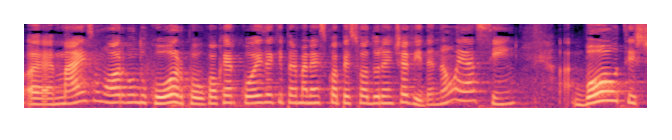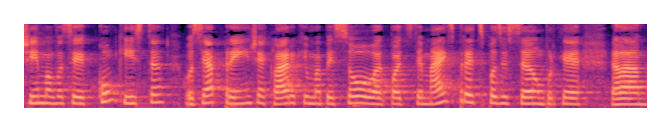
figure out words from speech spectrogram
é, mais um órgão do corpo ou qualquer coisa que permanece com a pessoa durante a vida. Não é assim. Boa autoestima você conquista, você aprende. É claro que uma pessoa pode ter mais predisposição porque ela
